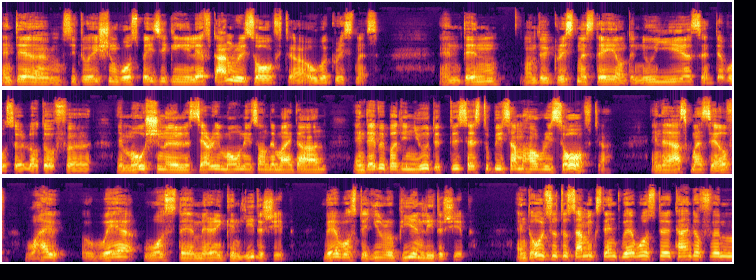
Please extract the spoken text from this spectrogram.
And the um, situation was basically left unresolved uh, over Christmas. And then on the Christmas day, on the New Year's, and there was a lot of uh, emotional ceremonies on the Maidan, and everybody knew that this has to be somehow resolved. Uh, and I ask myself, why, where was the American leadership? Where was the European leadership? And also, to some extent, where was the kind of um,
